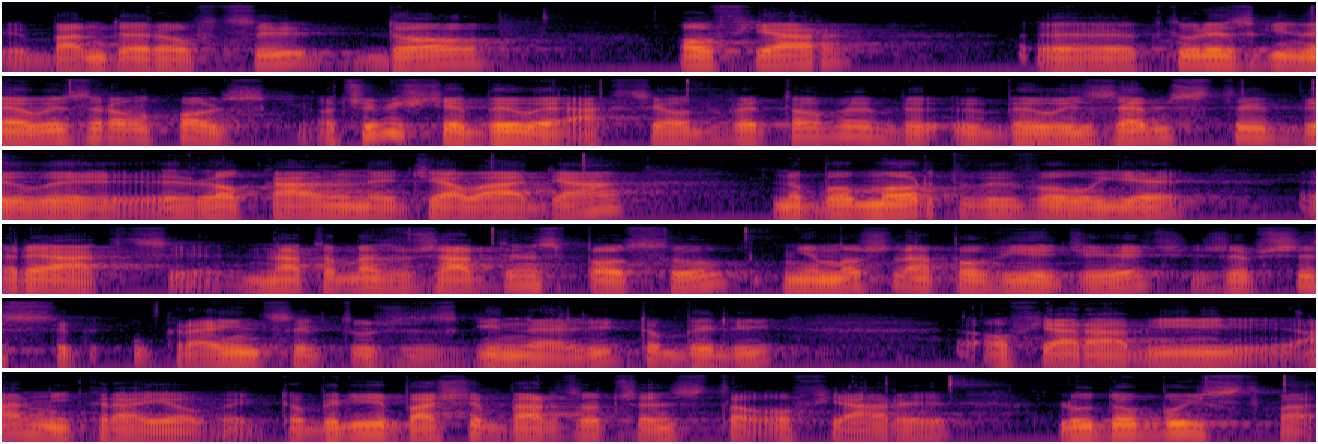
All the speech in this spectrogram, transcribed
banderowcy, do ofiar e, które zginęły z rąk Polski. Oczywiście były akcje odwetowe, by, były zemsty, były lokalne działania, no bo mord wywołuje reakcję. Natomiast w żaden sposób nie można powiedzieć, że wszyscy Ukraińcy, którzy zginęli, to byli ofiarami Armii Krajowej. To byli właśnie bardzo często ofiary ludobójstwa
